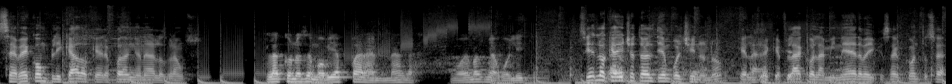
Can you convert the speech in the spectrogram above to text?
se ve complicado que le puedan ganar a los Browns? Flaco no se movía para nada. Se movía más mi abuelito. Sí, es lo que ha dicho todo el tiempo el chino, ¿no? Que, la, que Flaco, la Minerva y que sabe cuánto. O sea,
